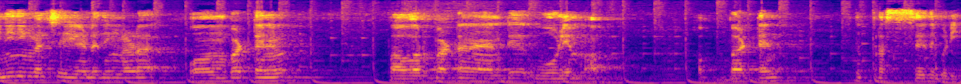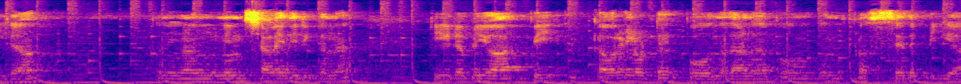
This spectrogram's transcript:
ഇനി നിങ്ങൾ ചെയ്യേണ്ടത് നിങ്ങളുടെ ഹോം ബട്ടനും power button and volume up button ഒന്ന് പ്രസ് ചെയ്ത് പിടിക്കുക. അപ്പോൾ നിങ്ങൾ ഇൻസ്റ്റാൾ ചെയ്തിരിക്കുന്ന ടി ഡബ്ല്യു ആർ പി കവറിലോട്ട് പോകുന്നതാണ്. അപ്പോൾ നമുക്കൊന്ന് പ്രസ് ചെയ്ത് പിടിക്കുക.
